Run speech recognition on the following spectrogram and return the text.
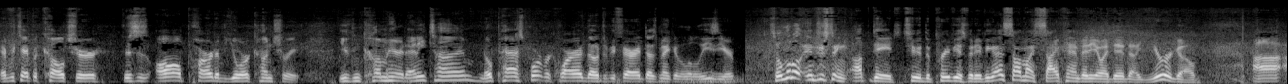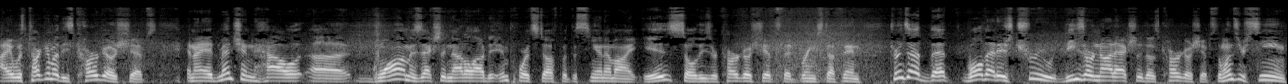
every type of culture. This is all part of your country. You can come here at any time, no passport required, though to be fair, it does make it a little easier. So a little interesting update to the previous video. If you guys saw my Saipan video I did a year ago, uh, I was talking about these cargo ships, and I had mentioned how uh, Guam is actually not allowed to import stuff, but the CNMI is. So these are cargo ships that bring stuff in. Turns out that while that is true, these are not actually those cargo ships. The ones you're seeing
